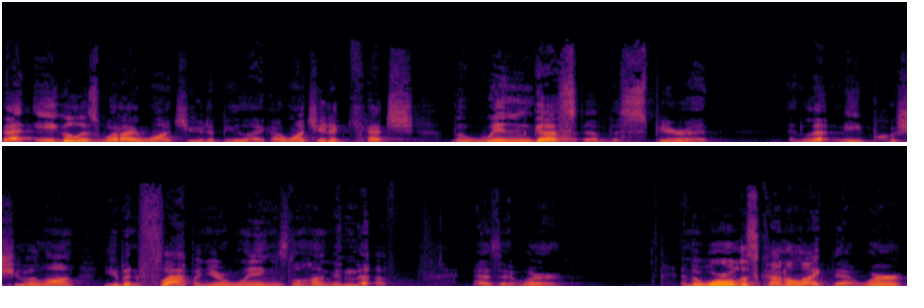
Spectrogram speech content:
That eagle is what I want you to be like. I want you to catch the wind gust of the Spirit and let me push you along. You've been flapping your wings long enough, as it were. And the world is kind of like that. We're,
